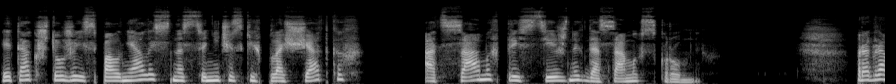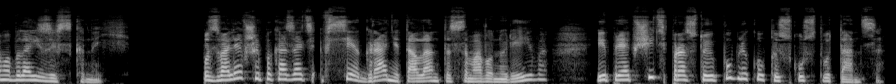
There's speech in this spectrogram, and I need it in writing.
Итак, что же исполнялось на сценических площадках от самых престижных до самых скромных? Программа была изысканной, позволявшей показать все грани таланта самого Нуреева и приобщить простую публику к искусству танца.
